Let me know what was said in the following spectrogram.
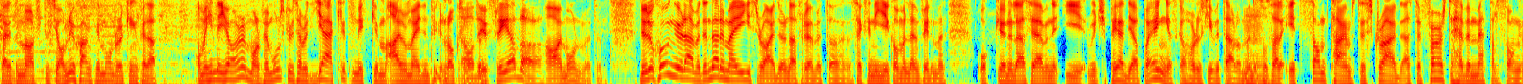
Färdigt Merch special. Ny chans imorgon då är det King Fredag. Om vi hinner göra det imorgon, för imorgon ska vi tävla ut jäkligt mycket med Iron Maiden-prylar också. ja, vet det du. är fredag. Ja, imorgon vet du. Du, då sjunger du där, vet du. Den där är med i Easy Rider, den där för övrigt. Då. 69 kom väl den filmen. Och eh, nu läser jag även i Wikipedia, på engelska har du skrivit där då, men det står så här. It's sometimes described as the first heavy metal song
